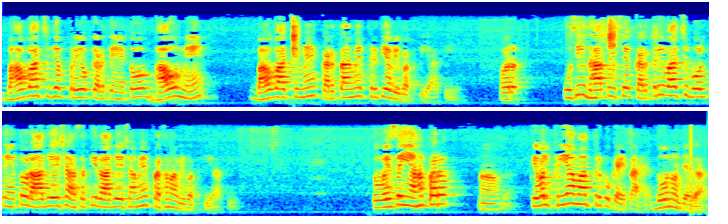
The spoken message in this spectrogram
भाववाच्य जब प्रयोग करते हैं तो भाव में, भाववाच्य में कर्ता में तृतीय विभक्ति आती है। और उसी धातु से कर्तृवाच्य बोलते हैं तो राजेश असती राजेशा में प्रथमा विभक्ति आती है। तो वैसे यहाँ पर केवल क्रिया मात्र को कहता है, दोनों जगह।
